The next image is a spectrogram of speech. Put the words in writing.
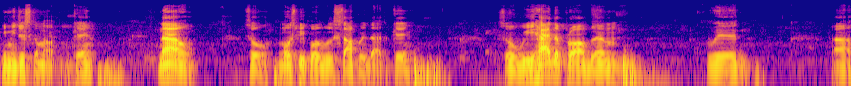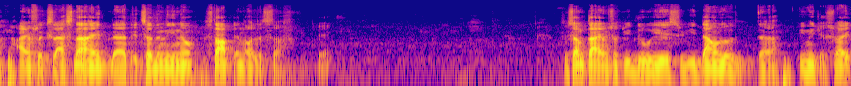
images come out okay? Now so most people will stop with that okay? So we had a problem with uh, iFlix last night that it suddenly you know stopped and all that stuff So sometimes what we do is we download the images, right?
